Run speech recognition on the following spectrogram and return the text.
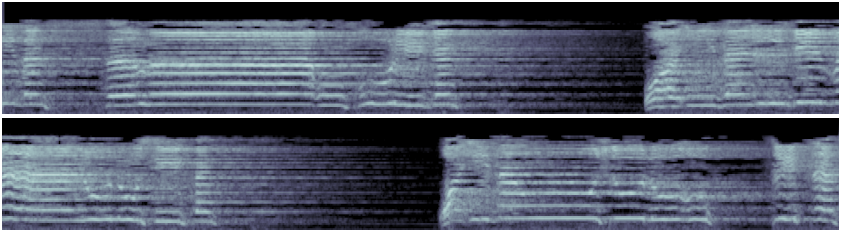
وإذا السماء فرجت وإذا الجبال نسفت وإذا الرسل أقتت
